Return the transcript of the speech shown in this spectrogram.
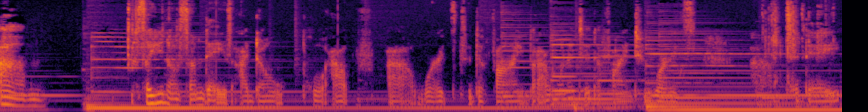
Um, so, you know, some days I don't pull out uh, words to define, but I wanted to define two words um, today.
